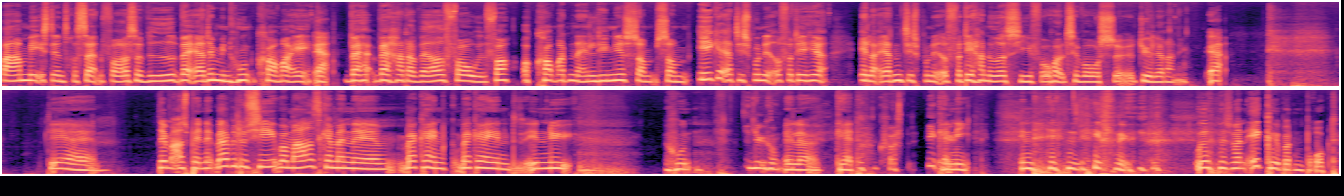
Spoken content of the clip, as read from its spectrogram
bare mest interessant for os at vide, hvad er det, min hund kommer af? Ja. Hvad, hvad har der været forud for? Og kommer den af en linje, som, som ikke er disponeret for det her, eller er den disponeret for det har noget at sige i forhold til vores øh, dyrlægeregning? Det er, det er meget spændende. Hvad vil du sige? Hvor meget skal man... Øh, hvad kan, en, hvad kan en, en ny hund En ny hund eller kat, koster. Helt kanin, en, en helt ny, ud, hvis man ikke køber den brugt.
